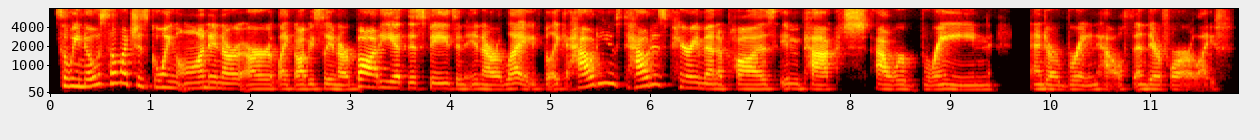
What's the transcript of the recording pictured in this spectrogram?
So we know so much is going on in our, our like obviously in our body at this phase and in our life, but like how do you how does perimenopause impact our brain and our brain health and therefore our life?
